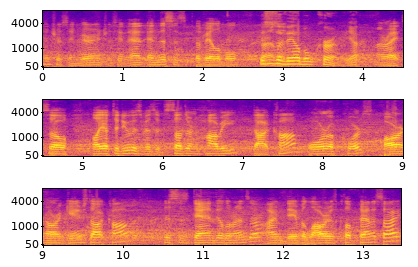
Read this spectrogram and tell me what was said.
Interesting. Very interesting. And, and this is available. This is available currently. Yeah. All right. So all you have to do is visit southernhobby.com or, of course, rnrgames.com. This is Dan DiLorenzo. I'm David Lowry with Club Fantasci.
